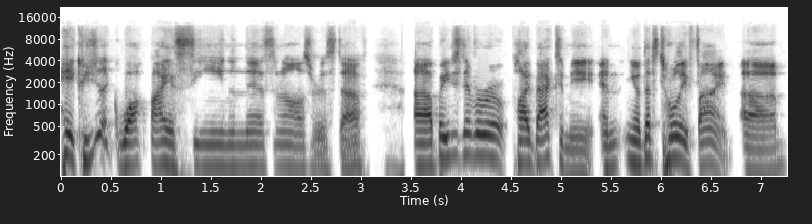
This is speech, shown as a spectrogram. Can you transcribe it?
hey, could you like walk by a scene in this and all that sort of stuff? Uh, but he just never replied back to me, and you know that's totally fine. Um,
